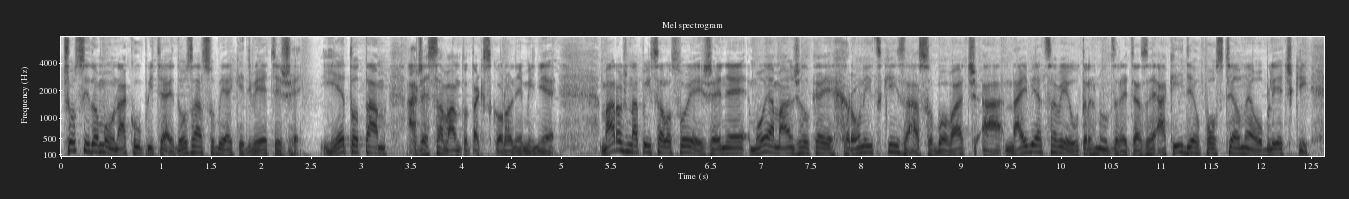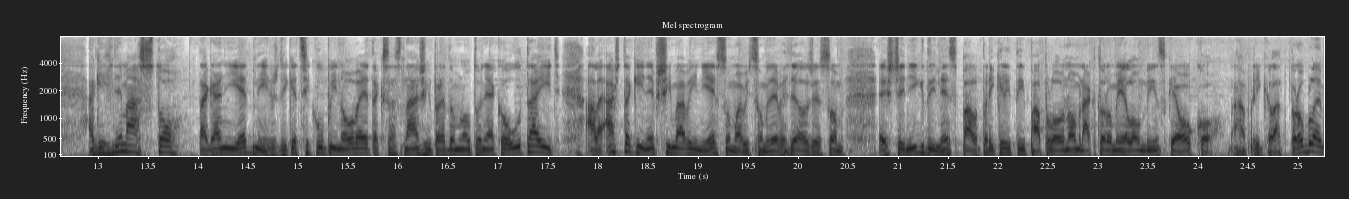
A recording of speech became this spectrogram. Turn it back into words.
čo si domov nakúpite aj do zásoby, aj keď viete, že je to tam a že sa vám to tak skoro neminie. Maroš napísal o svojej žene, moja manželka je chronický chronický zásobovač a najviac sa vie utrhnúť z reťaze, ak ide o postelné obliečky. Ak ich nemá 100, tak ani jedný. Vždy, keď si kúpi nové, tak sa snaží predo mnou to nejako utajiť. Ale až taký nevšímavý nie som, aby som nevedel, že som ešte nikdy nespal prikrytý paplónom, na ktorom je londýnske oko. Napríklad. Problém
